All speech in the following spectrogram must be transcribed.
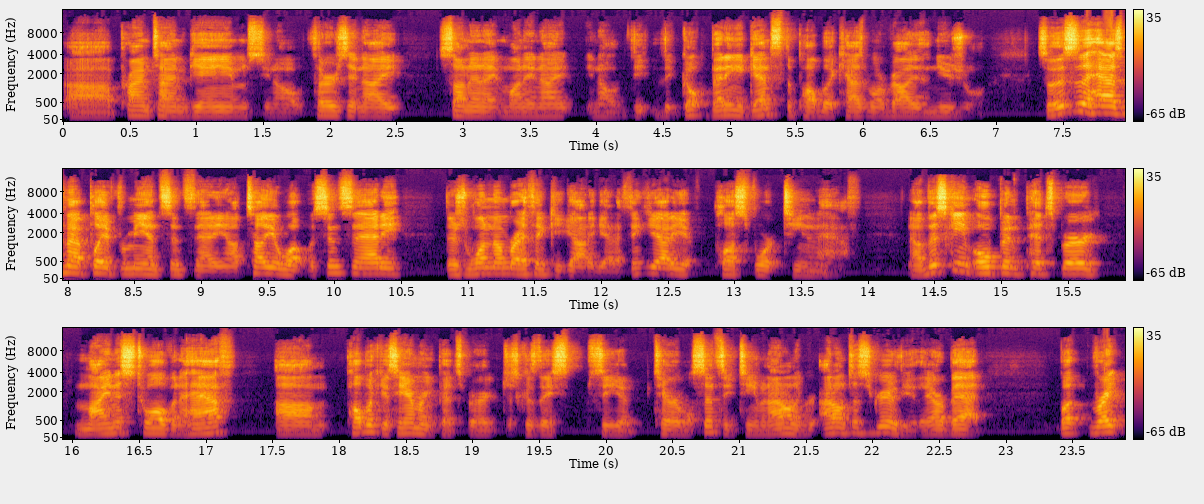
uh, primetime games, you know Thursday night, Sunday night, Monday night, you know the, the betting against the public has more value than usual. So this is a hazmat play for me on Cincinnati. And I'll tell you what, with Cincinnati, there's one number I think you got to get. I think you got to get plus 14 and a half. Now this game opened Pittsburgh minus 12 and a half. Um, public is hammering Pittsburgh just because they see a terrible Cincy team, and I don't I don't disagree with you. They are bad. But right,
